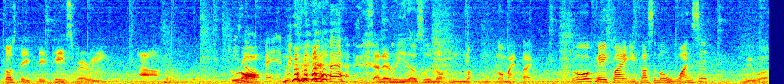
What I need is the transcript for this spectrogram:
because they, they taste very uh, He's raw. Celery is also not, not not my type. So okay, fine. If customer wants it, we will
